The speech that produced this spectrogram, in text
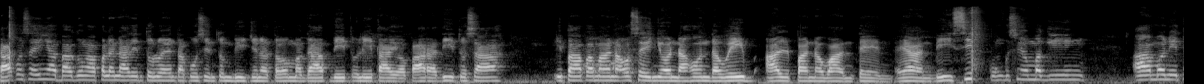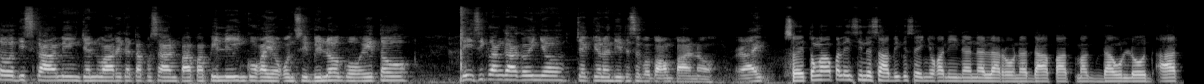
Tapos sa inyo, bago nga pala natin tuluyan tapusin tong video na to, mag-update ulit tayo para dito sa ipapamana ko sa inyo na Honda Wave Alpha na 110. Ayan, basic. Kung gusto nyo maging amo nito this coming January katapusan, papapiliin ko kayo kung si Bilog o ito. Basic lang gagawin nyo, check nyo lang dito sa baba kung paano. Right? So ito nga pala yung sinasabi ko sa inyo kanina na laro na dapat mag-download at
